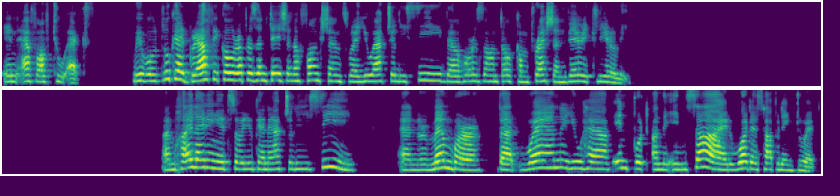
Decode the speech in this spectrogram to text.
in f of 2x. We will look at graphical representation of functions where you actually see the horizontal compression very clearly. I'm highlighting it so you can actually see and remember that when you have input on the inside, what is happening to it?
